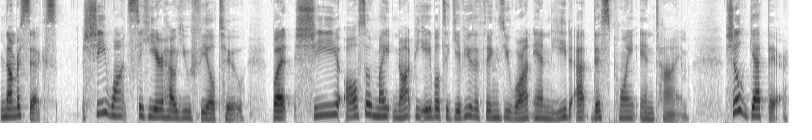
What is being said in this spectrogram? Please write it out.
Number six, she wants to hear how you feel too, but she also might not be able to give you the things you want and need at this point in time. She'll get there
